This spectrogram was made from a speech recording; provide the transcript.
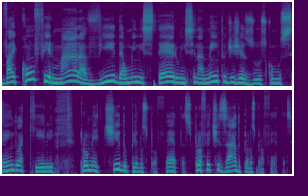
vai confirmar a vida, o ministério, o ensinamento de Jesus como sendo aquele prometido pelos profetas, profetizado pelos profetas.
